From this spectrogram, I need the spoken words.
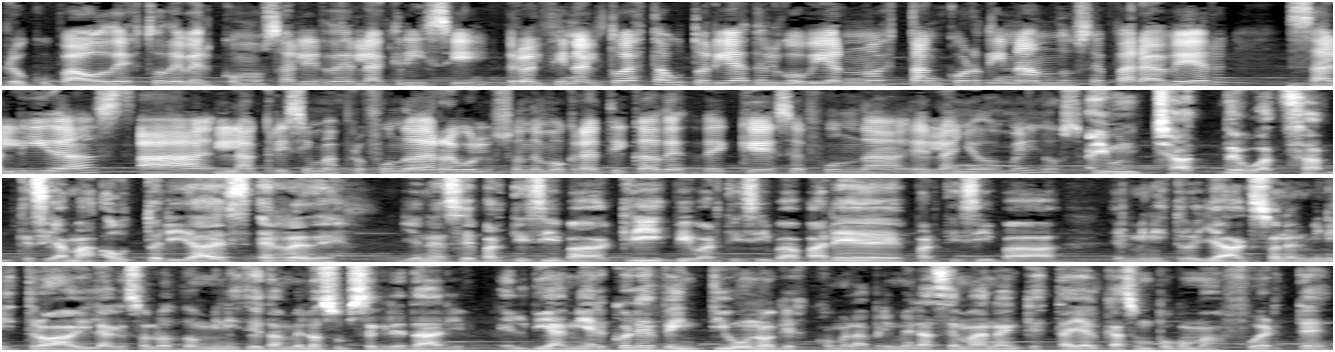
preocupado de esto, de ver cómo salir de la crisis. Pero al final todas estas autoridades del gobierno están coordinándose para ver salidas a la crisis más profunda de Revolución Democrática desde que se funda el año 2002. Hay un chat de WhatsApp que se llama Autoridades RD y en ese participa Crispy, participa Paredes, participa el ministro Jackson, el ministro Ávila, que son los dos ministros, y también los subsecretarios. El día miércoles 21, que es como la primera semana en que está el caso un poco más fuerte,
